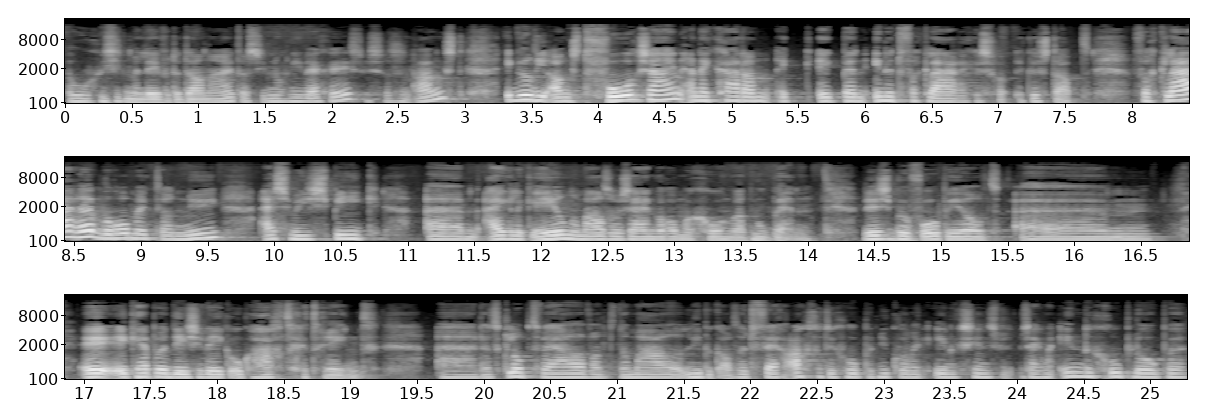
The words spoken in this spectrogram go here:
Hoe ziet mijn leven er dan uit als die nog niet weg is? Dus dat is een angst. Ik wil die angst voor zijn en ik, ga dan, ik, ik ben in het verklaren gestapt. Verklaren waarom ik dan nu, as we speak, um, eigenlijk heel normaal zou zijn waarom ik gewoon wat moe ben. Dus bijvoorbeeld, um, ik heb deze week ook hard getraind. Uh, dat klopt wel, want normaal liep ik altijd ver achter de groep. En nu kon ik enigszins zeg maar, in de groep lopen.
